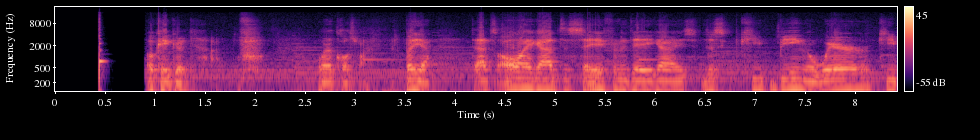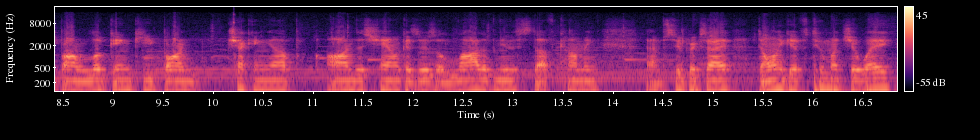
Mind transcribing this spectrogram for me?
Okay good. What a close one. But yeah that's all I got to say for the day guys. Just keep being aware. Keep on looking. Keep on checking up on this channel because there's a lot of new stuff coming I'm super excited. Don't want to give too much away,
